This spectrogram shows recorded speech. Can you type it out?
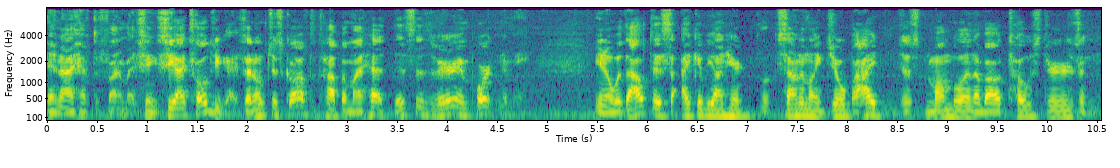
And I have to find my thing. See, I told you guys, I don't just go off the top of my head. This is very important to me. You know, without this, I could be on here sounding like Joe Biden, just mumbling about toasters and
